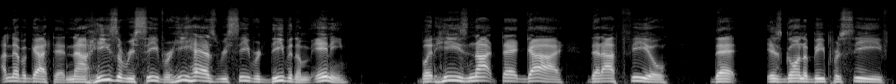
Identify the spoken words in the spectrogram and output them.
I never got that. Now, he's a receiver. He has receiver dividum in him, but he's not that guy that I feel that is going to be perceived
